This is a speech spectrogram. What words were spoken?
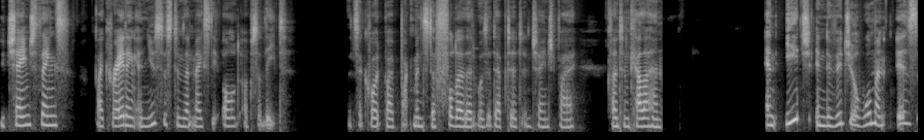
You change things by creating a new system that makes the old obsolete. It's a quote by Buckminster Fuller that was adapted and changed by Clinton Callahan. And each individual woman is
